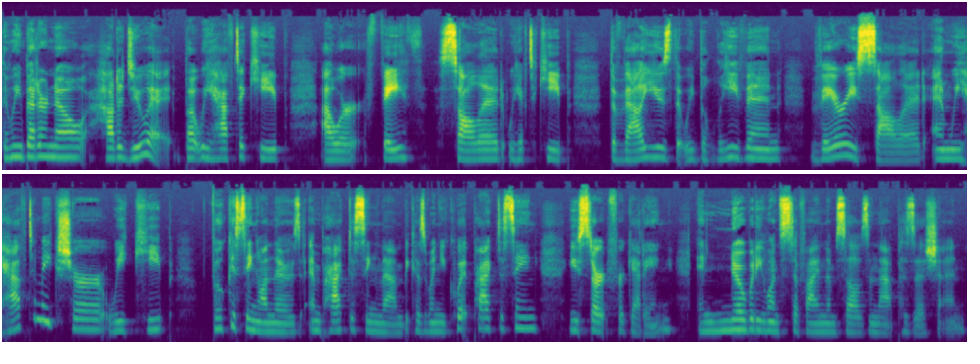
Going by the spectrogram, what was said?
then we better know how to do it. But we have to keep our faith solid. We have to keep the values that we believe in very solid. And we have to make sure we keep focusing on those and practicing them because when you quit practicing, you start forgetting. And nobody wants to find themselves in that position.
